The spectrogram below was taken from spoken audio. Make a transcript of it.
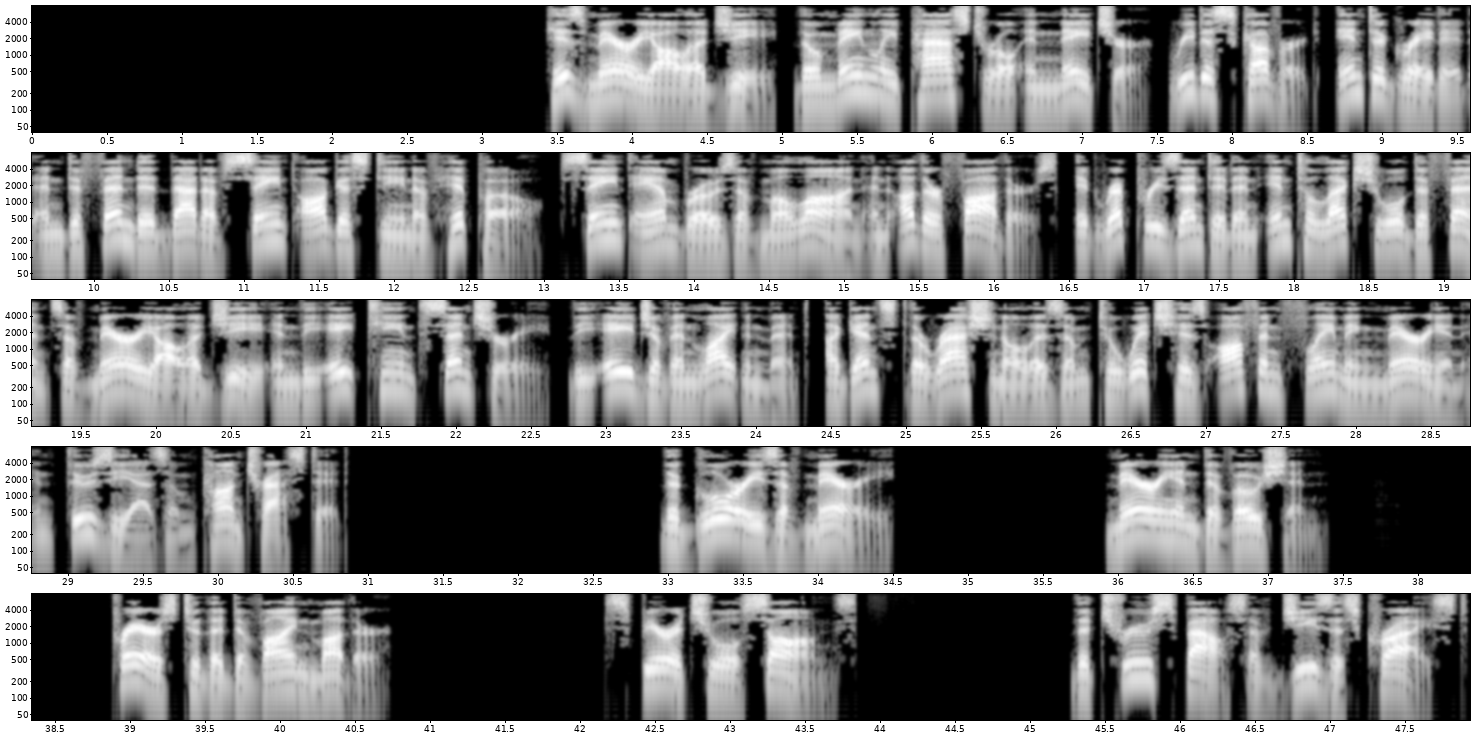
His Mariology, though mainly pastoral in nature, rediscovered, integrated and defended that of Saint Augustine of Hippo, Saint Ambrose of Milan and other fathers. It represented an intellectual defense of Mariology in the 18th century, the Age of Enlightenment, against the rationalism to which his often flaming Marian enthusiasm contrasted. The Glories of Mary. Marian devotion. Prayers to the Divine Mother. Spiritual songs. The True Spouse of Jesus Christ.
